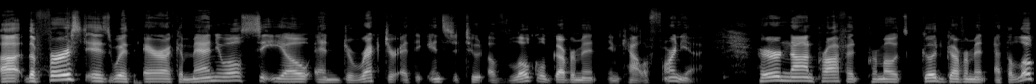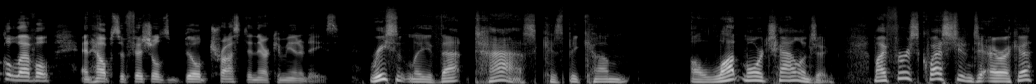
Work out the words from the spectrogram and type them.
Uh, the first is with Erica Manuel, CEO and director at the Institute of Local Government in California. Her nonprofit promotes good government at the local level and helps officials build trust in their communities. Recently, that task has become a lot more challenging. My first question to Erica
